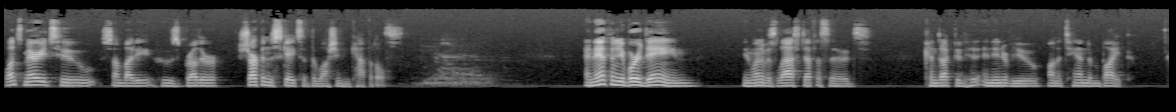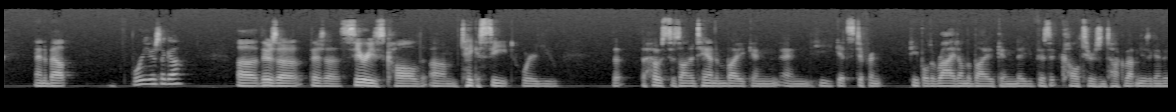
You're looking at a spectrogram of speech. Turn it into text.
once married to somebody whose brother sharpened the skates of the Washington Capitals. and Anthony Bourdain, in one of his last episodes, conducted an interview on a tandem bike. And about four years ago, uh, there's a there's a series called um, Take a Seat where you the host is on a tandem bike and, and he gets different people to ride on the bike and they visit cultures and talk about music and,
